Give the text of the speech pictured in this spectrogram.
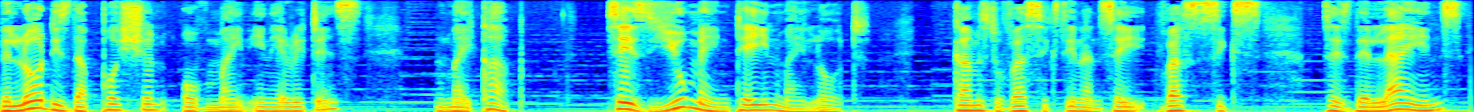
the Lord is the portion of mine inheritance and my cup. Says, You maintain my Lord. Comes to verse 16 and say, verse 6 says, The lines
